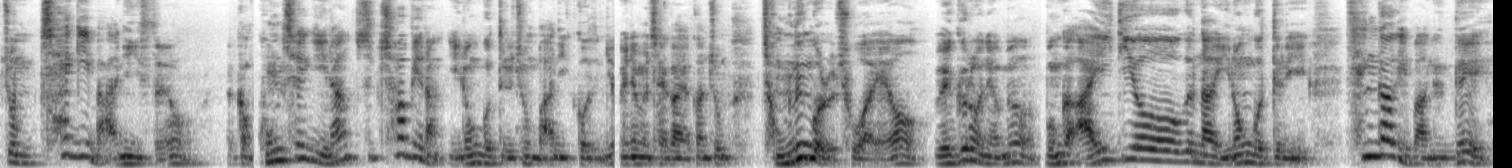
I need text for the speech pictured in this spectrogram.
좀 책이 많이 있어요. 약간 공책이랑 수첩이랑 이런 것들이 좀 많이 있거든요. 왜냐면 제가 약간 좀 적는 거를 좋아해요. 왜 그러냐면 뭔가 아이디어나 이런 것들이 생각이 많은데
